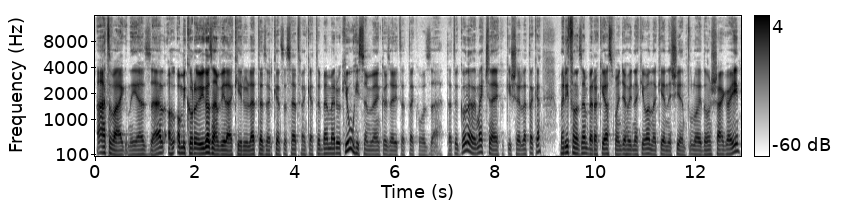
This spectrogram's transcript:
átvágni ezzel, amikor ő igazán világhírű lett 1972-ben, mert ők jó hiszeműen közelítettek hozzá. Tehát ők gondolják, megcsinálják a kísérleteket, mert itt van az ember, aki azt mondja, hogy neki vannak ilyen és ilyen tulajdonságai,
